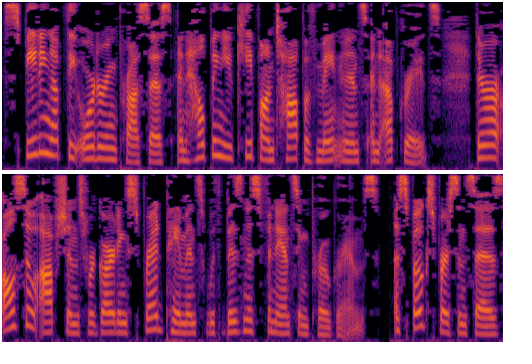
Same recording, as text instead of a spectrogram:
speeding up the ordering process and helping you keep on top of maintenance and upgrades. There are also options regarding spread payments with business financing programs. A spokesperson says,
